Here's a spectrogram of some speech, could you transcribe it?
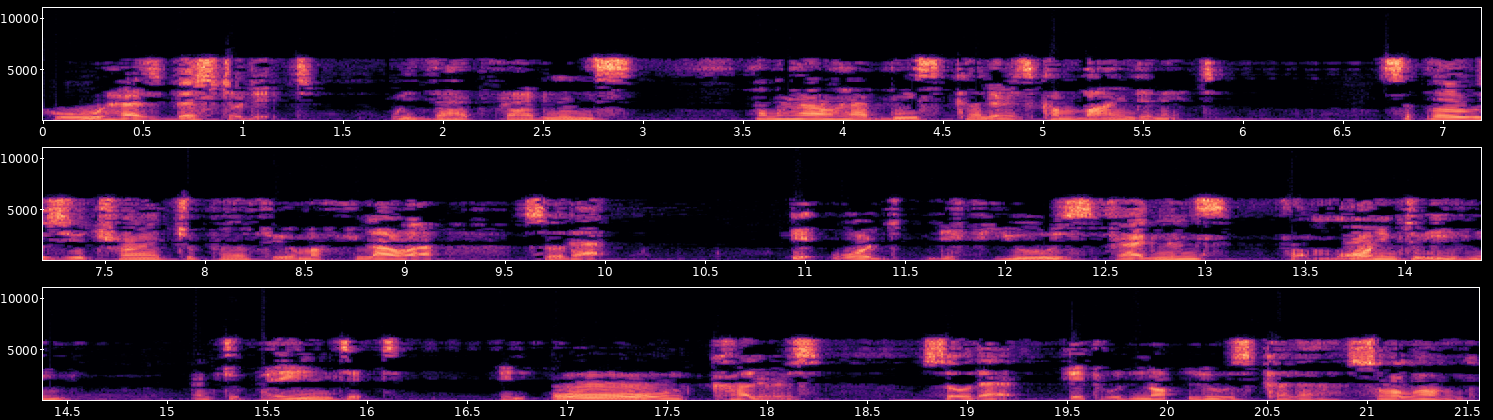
Who has vested it with that fragrance? And how have these colors combined in it? Suppose you tried to perfume a flower so that it would diffuse fragrance from morning to evening and to paint it in all colors so that it would not lose color so long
